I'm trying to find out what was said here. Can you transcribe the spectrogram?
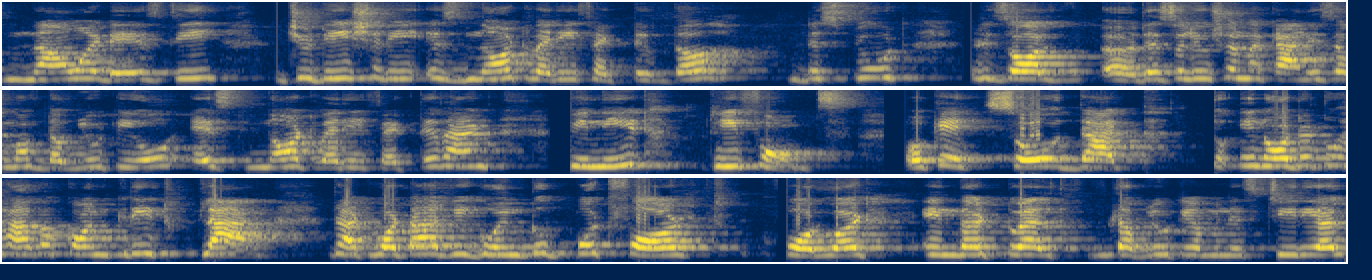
nowadays the judiciary is not very effective. The dispute resolve uh, resolution mechanism of WTO is not very effective and we need reforms. Okay, so that in order to have a concrete plan that what are we going to put forward forward in the 12th WTO ministerial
